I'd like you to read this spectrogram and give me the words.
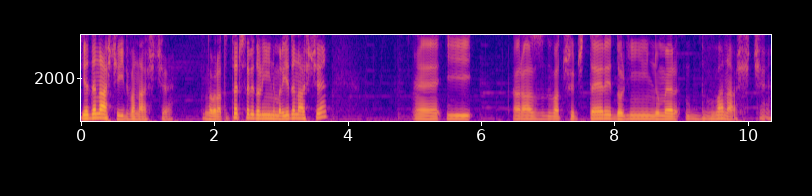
11 i 12. Dobra, to te 4 do linii numer 11. E, I raz, dwa, trzy, cztery do linii numer 12.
